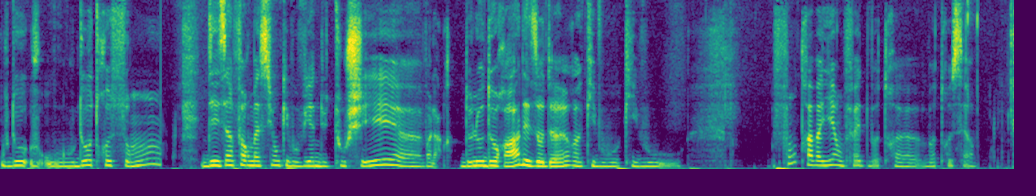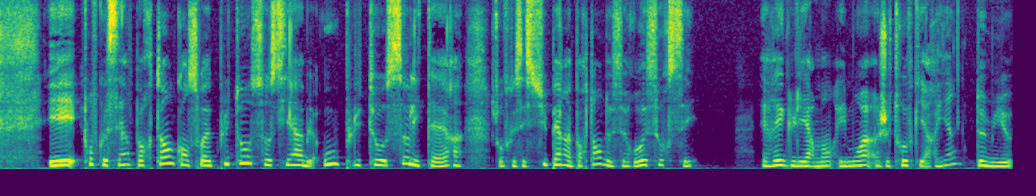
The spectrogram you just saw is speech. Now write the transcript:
ou d'autres sons des informations qui vous viennent du toucher, voilà, de l'odorat, des odeurs qui vous, qui vous font travailler en fait votre, votre cerveau. Et je trouve que c'est important qu'on soit plutôt sociable ou plutôt solitaire. Je trouve que c'est super important de se ressourcer régulièrement. Et moi, je trouve qu'il n'y a rien de mieux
